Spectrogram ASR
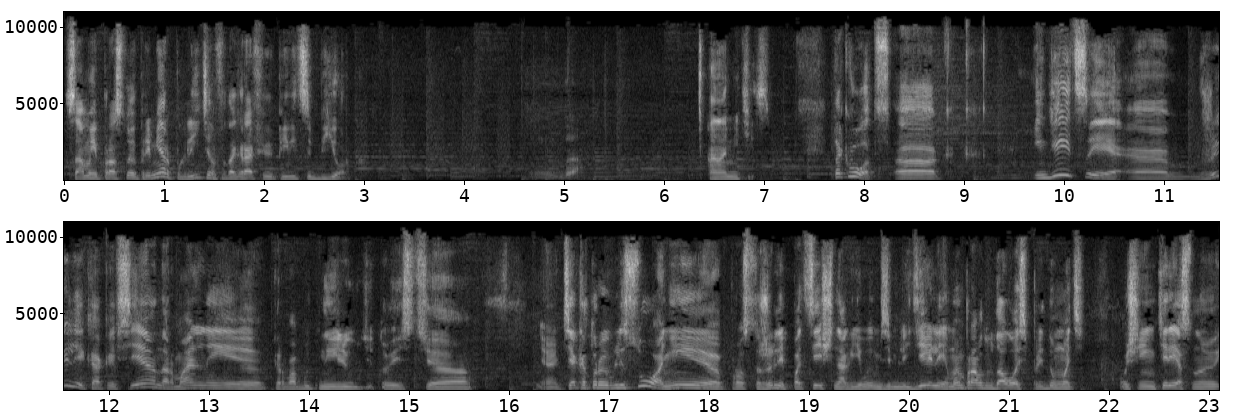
Самый простой пример, поглядите на фотографию певицы Бьорк. Да. Она метис. Так вот, э, индейцы э, жили, как и все нормальные первобытные люди. То есть э, э те, которые в лесу, они просто жили подсечно-огневым земледелием. Им, правда, удалось придумать очень интересную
